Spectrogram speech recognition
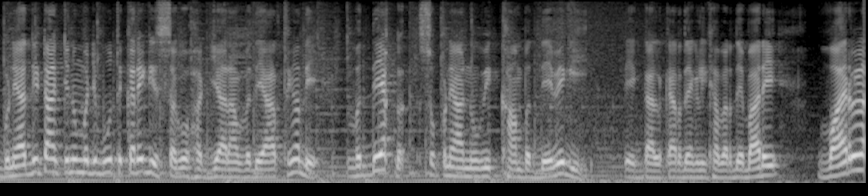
ਬੁਨਿਆਦੀ ਢਾਂਚੇ ਨੂੰ ਮਜ਼ਬੂਤ ਕਰੇਗੀ, ਸਗੋਂ ਹਜ਼ਾਰਾਂ ਵਿਦਿਆਰਥੀਆਂ ਦੇ ਵਿਦਿਅਕ ਸੁਪਨਿਆਂ ਨੂੰ ਵੀ ਖੰਭ ਦੇਵੇਗੀ। ਤੇ ਗੱਲ ਕਰਦੇ ਅਗਲੀ ਖਬਰ ਦੇ ਬਾਰੇ। ਵਾਇਰਲ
